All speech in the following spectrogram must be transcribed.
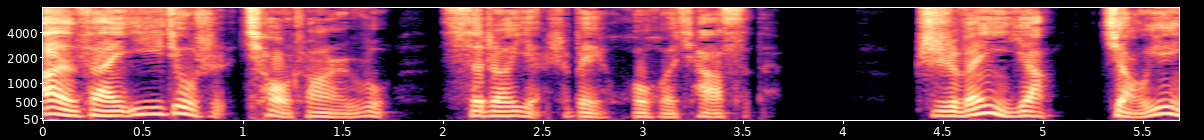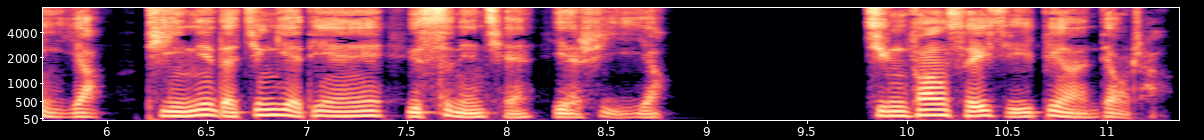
案犯依旧是撬窗而入，死者也是被活活掐死的。指纹一样，脚印一样，体内的精液 DNA 与四年前也是一样。警方随即并案调查。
